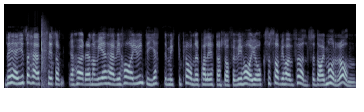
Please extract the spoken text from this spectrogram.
det är ju så här, precis som jag hörde en av er här, vi har ju inte jättemycket planer på alla hjärtans dag, för vi har ju också så, vi har en födelsedag imorgon.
